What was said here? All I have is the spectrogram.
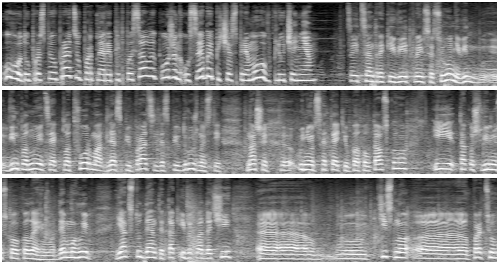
Угоду про співпрацю партнери підписали кожен у себе під час прямого включення. Цей центр, який відкрився сьогодні, він, він планується як платформа для співпраці, для співдружності наших е, університетів Полтавського і також Вільнюського колегіуму, де могли б як студенти, так і викладачі е, тісно е, працю,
